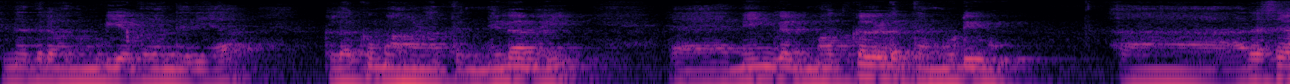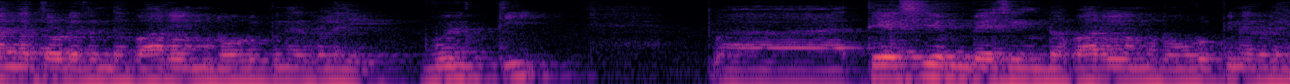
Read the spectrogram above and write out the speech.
என்னத்தில் வந்து முடிய போதும் தெரியா? கிழக்கு மாகாணத்தின் நிலைமை. நீங்கள் மக்கள் எடுத்த முடிவு. அரசாங்கத்தோடு இருந்த பாராளுமன்ற உறுப்பினர்களை வீழ்த்தி தேசியம் பேசுகின்ற பாராளுமன்ற உறுப்பினர்களை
